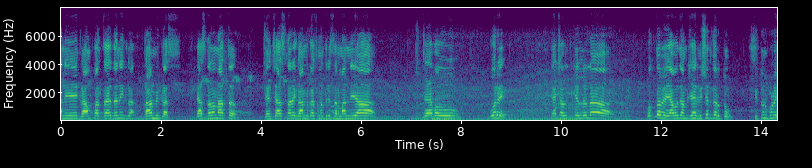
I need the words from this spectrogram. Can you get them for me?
आणि ग्रामपंचायत आणि ग्रा ग्रामविकास ते असणारं नातं त्यांचे असणारे ग्रामविकास मंत्री सन्माननीय जयभाऊ गोरे त्याच्या केलेलं वक्तव्य यामध्ये आम्ही जाहीर निषेध करतो. इथून पुढे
